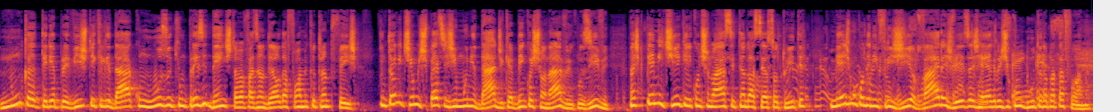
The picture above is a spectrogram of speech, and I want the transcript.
nunca teria previsto ter que lidar com o uso que um presidente estava fazendo dela da forma que o Trump fez. Então ele tinha uma espécie de imunidade, que é bem questionável, inclusive, mas que permitia que ele continuasse tendo acesso ao Twitter, mesmo quando ele infringia várias vezes as regras de conduta da plataforma.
